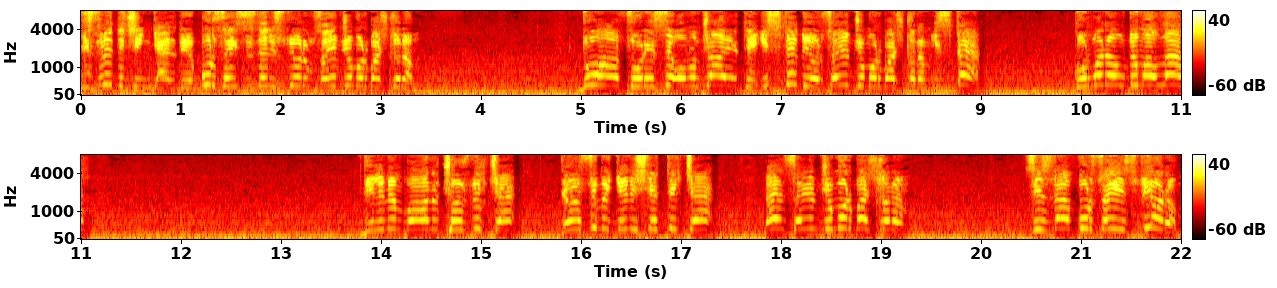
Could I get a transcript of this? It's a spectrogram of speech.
hizmet için geldiği Bursa'yı sizden istiyorum Sayın Cumhurbaşkanım. Dua suresi 10. ayeti iste diyor Sayın Cumhurbaşkanım iste. Kurban olduğum Allah dilimin bağını çözdükçe göğsümü genişlettikçe ben Sayın Cumhurbaşkanım sizden Bursa'yı istiyorum.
